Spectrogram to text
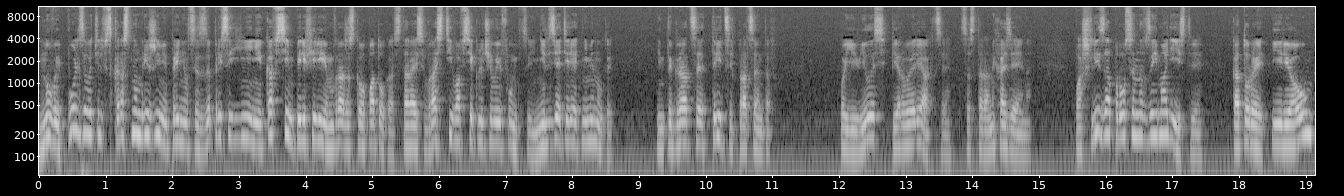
Новый пользователь в скоростном режиме принялся за присоединение ко всем перифериям вражеского потока, стараясь врасти во все ключевые функции. Нельзя терять ни минуты. Интеграция 30%. Появилась первая реакция со стороны хозяина. Пошли запросы на взаимодействие, которые Ириаум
